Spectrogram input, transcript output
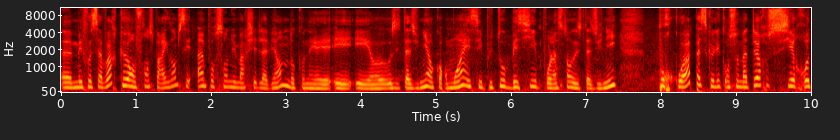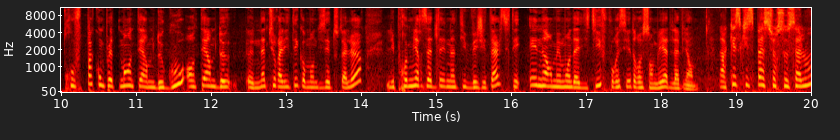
mais il faut savoir qu'en France, par exemple, c'est 1% du marché de la viande, donc on est et, et, aux États-Unis encore moins, et c'est plutôt baissier pour l'instant aux États-Unis. Pourquoi Parce que les consommateurs s'y retrouvent pas complètement en termes de goût, en termes de euh, naturalité, comme on disait tout à l'heure. Les premières alternatives végétales, c'était énormément d'additifs pour essayer de ressembler à de la viande. Alors qu'est-ce qui se passe sur ce salon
